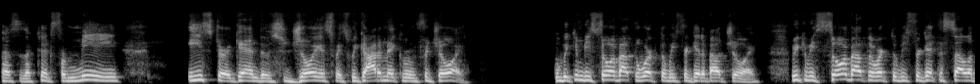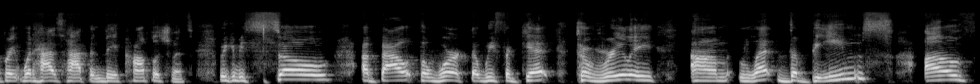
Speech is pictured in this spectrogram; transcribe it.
best as I could. For me, Easter, again, this joyous face, we got to make room for joy. We can be so about the work that we forget about joy. We can be so about the work that we forget to celebrate what has happened, the accomplishments. We can be so about the work that we forget to really um, let the beams of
